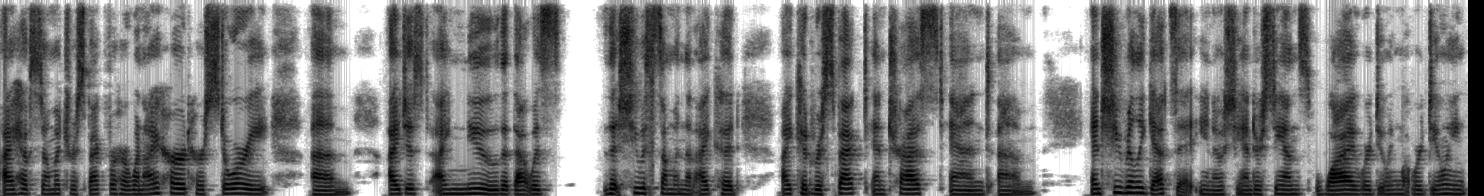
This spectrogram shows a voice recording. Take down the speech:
I have so much respect for her. When I heard her story, um, I just, I knew that that was, that she was someone that I could, I could respect and trust and, um, and she really gets it. You know, she understands why we're doing what we're doing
